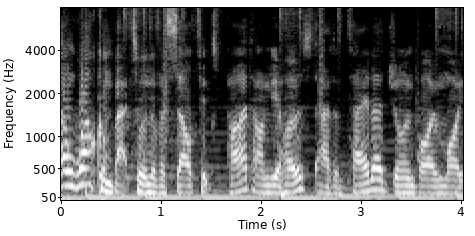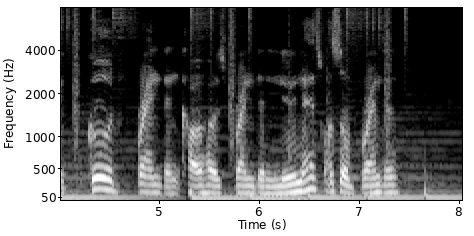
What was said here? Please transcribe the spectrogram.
And welcome back to another Celtics pod. I'm your host, Adam Taylor, joined by my good friend and co host, Brenden Nunes. What's up, Brenden?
